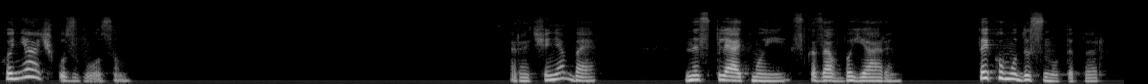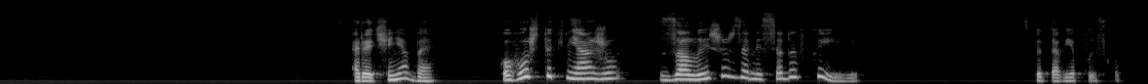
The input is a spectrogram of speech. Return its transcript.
конячку з возом. Речення Б. Не сплять мої, сказав боярин. Та й кому до сну тепер? Речення Б. Кого ж ти, княжу, залишиш замість себе в Києві? спитав єпископ.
